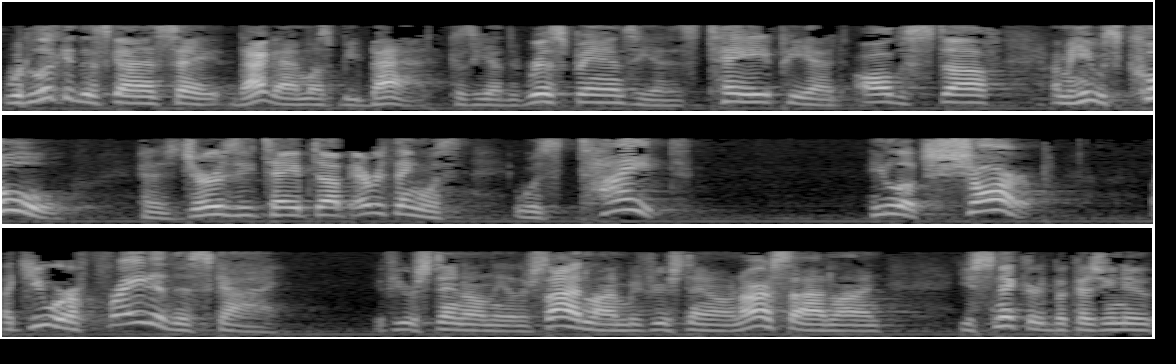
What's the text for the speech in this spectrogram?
would look at this guy and say, that guy must be bad because he had the wristbands, he had his tape, he had all the stuff. I mean, he was cool. Had his jersey taped up. Everything was was tight. He looked sharp. Like you were afraid of this guy if you were standing on the other sideline. But if you were standing on our sideline, you snickered because you knew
